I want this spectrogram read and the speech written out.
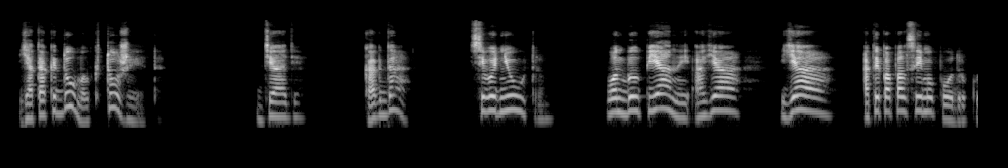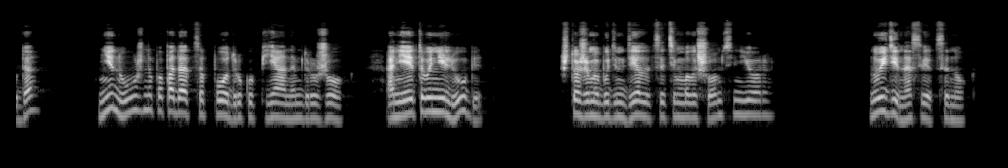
«Я так и думал, кто же это?» «Дядя». «Когда?» «Сегодня утром. Он был пьяный, а я... я... А ты попался ему под руку, да? Не нужно попадаться под руку пьяным, дружок. Они этого не любят. Что же мы будем делать с этим малышом, сеньора? Ну, иди на свет, сынок.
